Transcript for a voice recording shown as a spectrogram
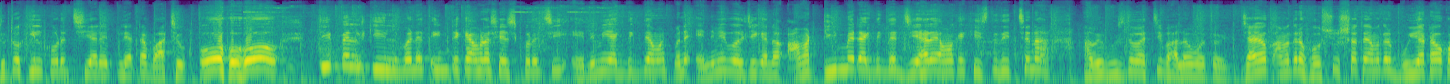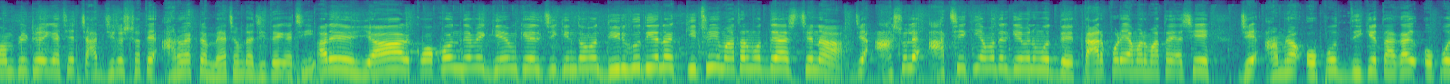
দুটো কিল করেছি আর এই প্লেয়ারটা বাঁচুক। ও হো ট্রিপল কিল মানে তিনটেকে আমরা শেষ করেছি। এনিমি একদিক দিয়ে আমার মানে এনিমি বলছি কেন? আমার টিমমেট একদিক দিয়ে যে হারে আমাকে খিস্তে দিচ্ছে না, আমি বুঝতে পারছি ভালো মতোই। যাই হোক, আমাদের হস্যুর সাথে আমাদের বুইয়াটাও কমপ্লিট হয়ে গেছে। চার জিরোর সাথে আরও একটা ম্যাচ আমরা জিতে গেছি। আরে ইয়ার, কখন যে আমি গেম খেলছি, কিন্তু আমার দীর্ঘ দিয়ে না কিছুই মাথার মধ্যে আসছে না। যে আসলে আছে কি আমাদের গেমের মধ্যে? তারপরে আমার মাথায় আসে যে আমরা ওপর দিকে তাকাই, ওপর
